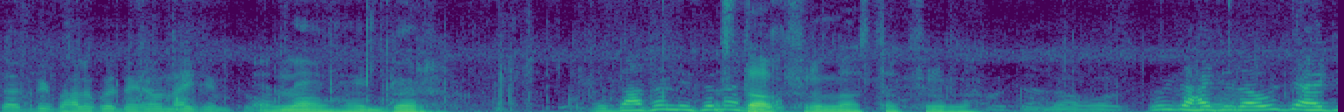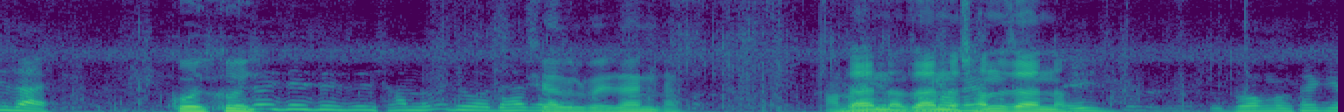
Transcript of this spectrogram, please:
চারদিক ভালো করে দেখাও নাই কিন্তু। আল্লাহ আকবার। ওই গাছের নিচে না আস্তাগফিরুল্লাহ আস্তাগফিরুল্লাহ। ওই যে হাইটে যায় ওই যে হাইটে যায় কই কই? ভাই জান না। আমরা না না মানে সামনে না। জঙ্গল থেকে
